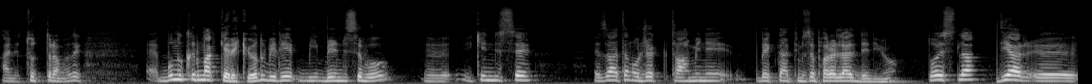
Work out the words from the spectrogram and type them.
Hani tutturamadık. Bunu kırmak gerekiyordu. Biri, bir, birincisi bu. İkincisi e zaten Ocak tahmini beklentimize paralel deniyor. Dolayısıyla diğer e,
